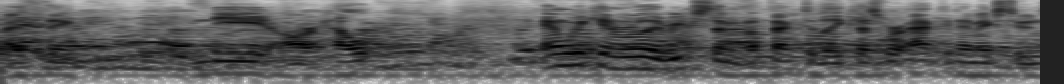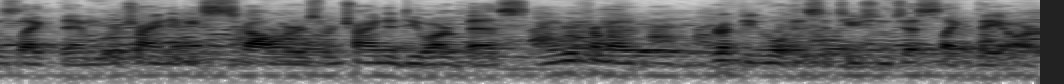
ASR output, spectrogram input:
I think need our help, and we can really reach them effectively because we're academic students like them. We're trying to be scholars. We're trying to do our best, and we're from a reputable institution just like they are.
